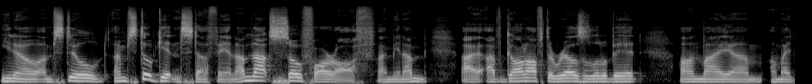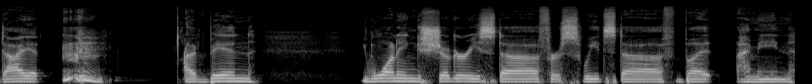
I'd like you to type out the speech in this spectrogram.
you know, I'm still I'm still getting stuff in. I'm not so far off. I mean, I'm I, I've gone off the rails a little bit on my um, on my diet. I've been wanting sugary stuff or sweet stuff, but I mean,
